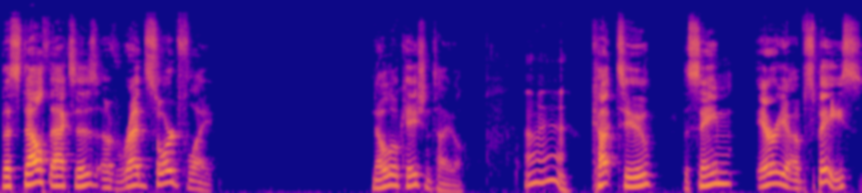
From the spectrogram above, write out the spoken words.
the stealth X's of Red Sword Flight. No location title. Oh yeah. Cut to the same area of space,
